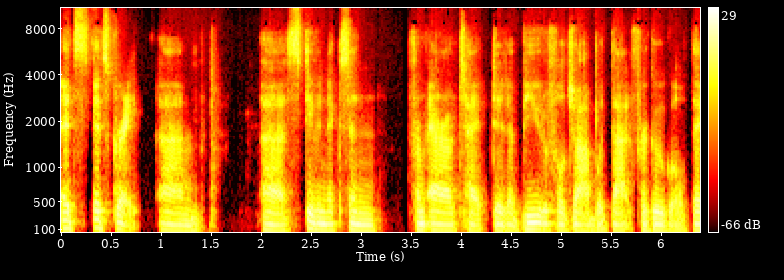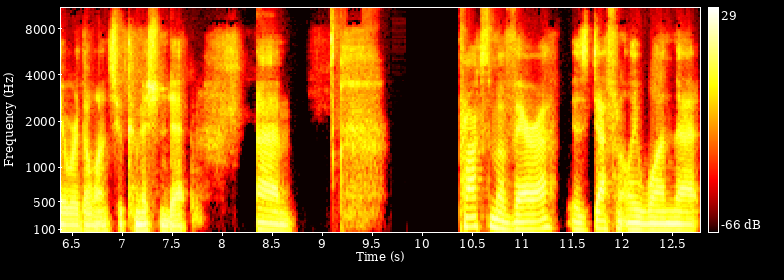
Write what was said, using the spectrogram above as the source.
it's it's great. Um, uh, Stephen Nixon from Arrow Type did a beautiful job with that for Google. They were the ones who commissioned it. Um, Proxima Vara is definitely one that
